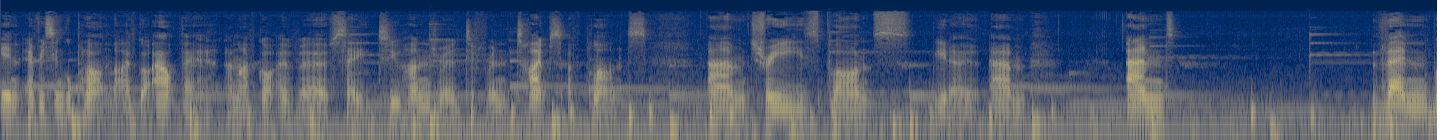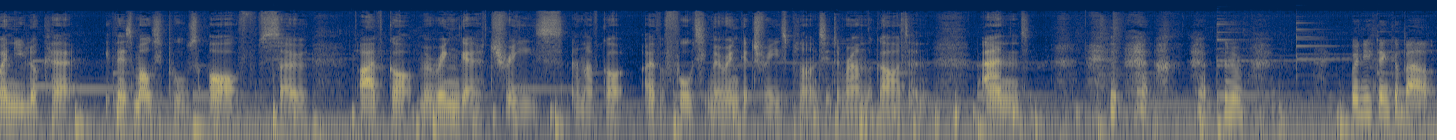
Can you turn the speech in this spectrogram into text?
in every single plant that I've got out there, and I've got over, say, 200 different types of plants um, trees, plants, you know, um, and then when you look at there's multiples of so I've got moringa trees and I've got over 40 moringa trees planted around the garden and when you think about,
